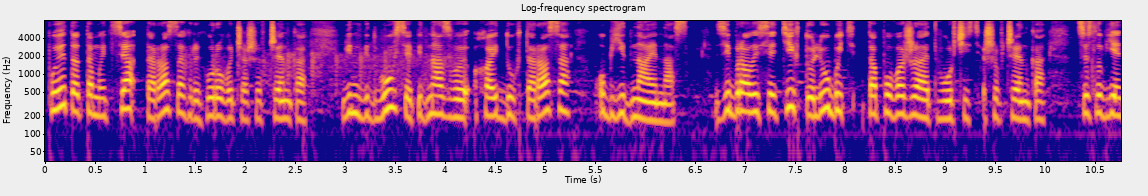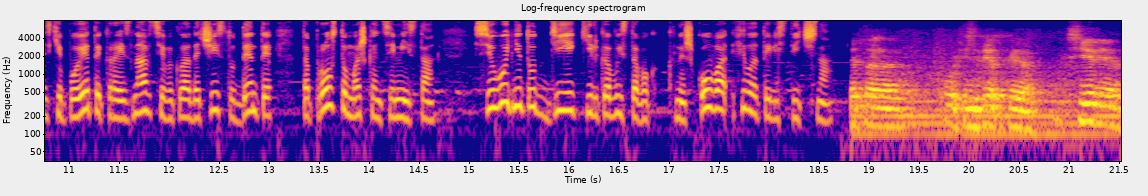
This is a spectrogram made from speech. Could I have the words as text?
поета та митця Тараса Григоровича Шевченка. Він відбувся під назвою «Хай дух Тараса об'єднає нас». Зібралися ті, хто любить та поважає творчість Шевченка. Це слов'янські поети, краєзнавці, викладачі, студенти та просто мешканці міста. Сьогодні тут діє кілька виставок – книжкова, філателістична. Очень редкая серия,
